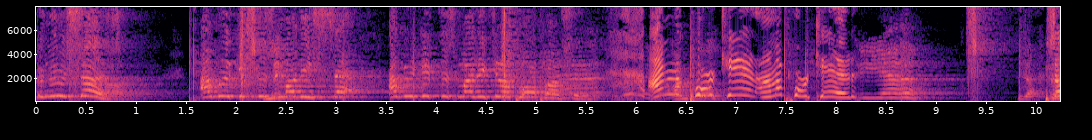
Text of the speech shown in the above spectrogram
The news says, I'm gonna give this money set. I'm gonna give this money to a poor person. I'm a poor kid. I'm a poor kid. Yeah. So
